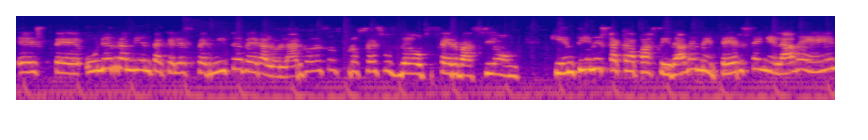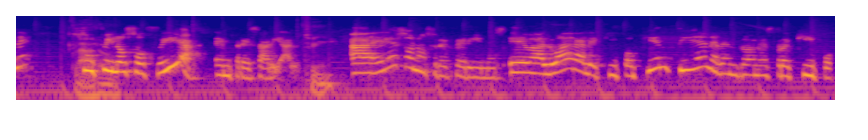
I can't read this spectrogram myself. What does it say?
este, una herramienta que les permite ver a lo largo de esos procesos de observación quién tiene esa capacidad de meterse en el ADN su filosofía empresarial. A eso nos referimos, evaluar al equipo, quién tiene dentro de nuestro equipo.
